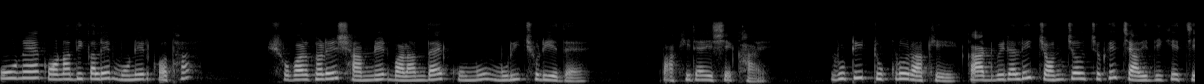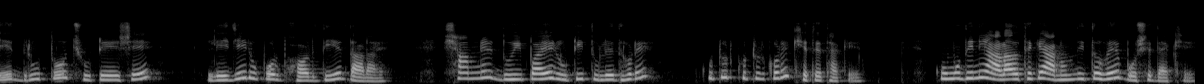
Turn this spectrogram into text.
কোন এক অনাদিকালের মনের কথা শোবার ঘরের সামনের বারান্দায় কুমু মুড়ি ছড়িয়ে দেয়, পাখিরা এসে খায়। রুটির টুকরো রাখে, কাঠবিড়ালি চঞ্চল চোখে চারিদিকে চেয়ে দ্রুত ছুটে এসে লেজের উপর ভর দিয়ে দাঁড়ায়। সামনের দুই পায়ে রুটি তুলে ধরে কুটুর কুটুর করে খেতে থাকে। কুমুদিনী আড়াল থেকে আনন্দিত হয়ে বসে দেখে,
